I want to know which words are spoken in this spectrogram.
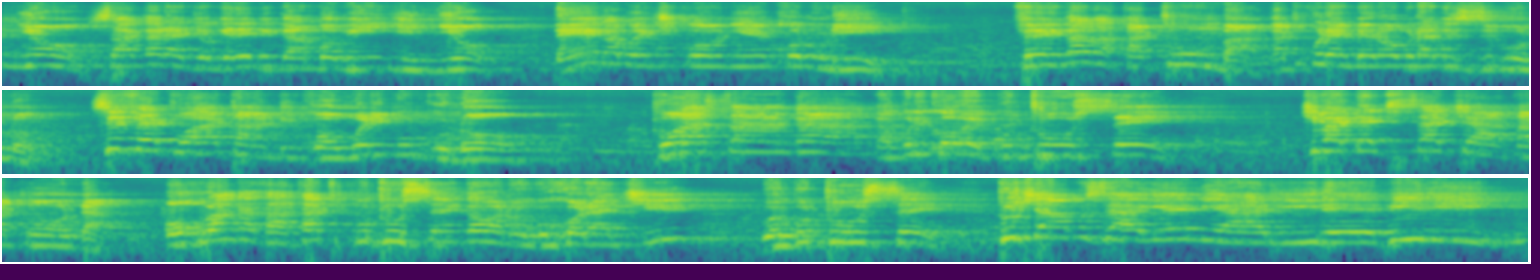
nnyo saagala jogera ebigambo bingi nnyo. Naye nga bwekikonyeeko luli ffe nga bakatumba nga tukulembera obulabizi buno si ffe twatandika omulimu guno. Twasanga nga guliko we gutuuse kibadde ekisa kya katonda okubanga kakati kutuuse nga wano gukola ki? We gutuuse tukyabuzaayo emyaliiro ebiri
